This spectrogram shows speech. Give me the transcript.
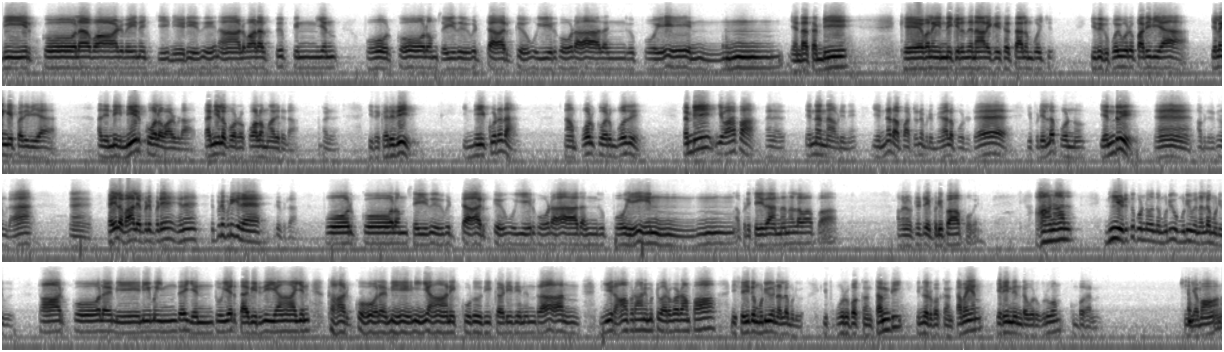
நீர்கோல வாழ்வை நச்சி நெடிது நாள் வளர்த்து பின் என் போர்க்கோலம் செய்து விட்டார்க்கு உயிர் கோடாதங்கு போயேன். ஏண்டா தம்பி கேவலம் இன்னைக்கு இருந்து நாளைக்கு செத்தாலும் போச்சு. இதுக்கு போய் ஒரு பதவியா? இலங்கை பதவியா? அது இன்னைக்கு நீர்கோல வாழ்வுடா. தண்ணியில போடுற கோலம் மாதிரிடா. இதை கருதி இன்னைக்கு கூடடா நான் போருக்கு வரும்போது தம்பி இங்க வாப்பா. என்னன்னா அப்படின்னு. என்னடா பட்டன் இப்படி மேல போட்டுட்டு? இப்படி எல்லாம் போடணும். என்று. ஆஹ், அப்படி இருக்கணும்டா. கையில வாள் எப்படி இப்படி? என்ன? இப்படி பிடிக்கிற? இப்படி பிடிடா. போர்க்கோலம் செய்து விட்டார்க்கு உயிர் கூடாதங்கு போயின். அப்படி செய்தான் நல்லவாப்பா அவனை விட்டுட்டு எப்படிப்பா போவேன். ஆனால் நீ எடுத்துக்கொண்டு வந்த முடிவு முடிவு நல்ல முடிவு. தார்கோல மேனிமைந்த என் துயர் தவிர்தியாயன் கார்கோல மேனி யானை குடுதி கடிதி நின்றான். நீ ராபராணி மட்டும் வரவேடாம்பா நீ செய்த முடிவு நல்ல முடிவு. இப்ப ஒரு பக்கம் தம்பி இன்னொரு பக்கம் தமையன் இடை நின்ற ஒரு உருவம் கும்பகர்ணன். சிங்கமான.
